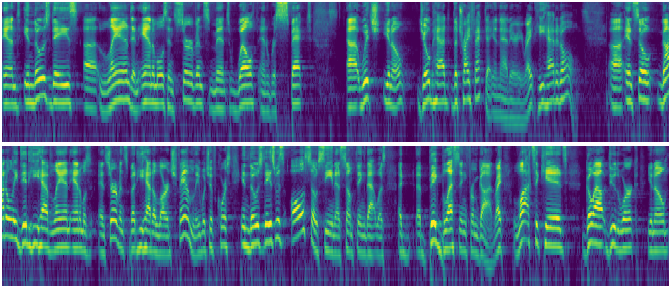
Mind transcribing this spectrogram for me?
and in those days, uh, land and animals and servants meant wealth and respect, uh, which, you know, Job had the trifecta in that area, right? He had it all. Uh, and so, not only did he have land, animals, and servants, but he had a large family, which, of course, in those days was also seen as something that was a, a big blessing from God, right? Lots of kids go out, do the work. You know,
